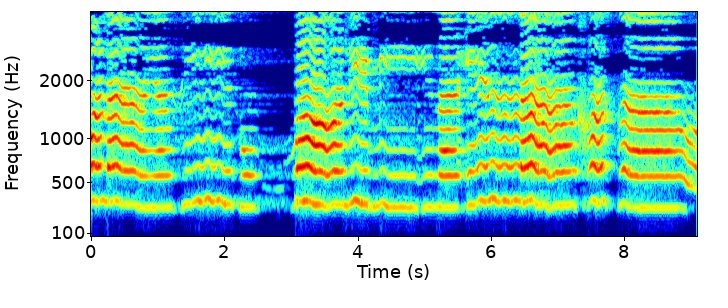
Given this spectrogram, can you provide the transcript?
ولا يزيد الظالمين إلا خسارا.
